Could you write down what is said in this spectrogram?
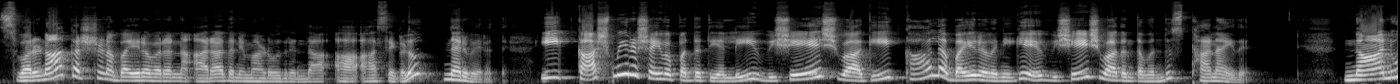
ಸ್ವರ್ಣಾಕರ್ಷಣ ಭೈರವರನ್ನು ಆರಾಧನೆ ಮಾಡೋದ್ರಿಂದ ಆ ಆಸೆಗಳು ನೆರವೇರುತ್ತೆ. ಈ ಕಾಶ್ಮೀರ ಶೈವ ಪದ್ಧತಿಯಲ್ಲಿ ವಿಶೇಷವಾಗಿ ಕಾಲ ಭೈರವನಿಗೆ ವಿಶೇಷವಾದಂಥ ಒಂದು ಸ್ಥಾನ ಇದೆ. ನಾನು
